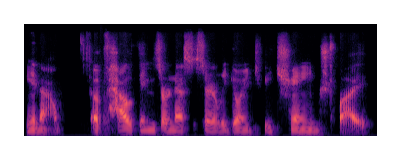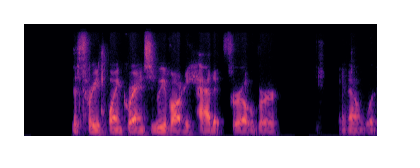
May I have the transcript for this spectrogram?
you know, of how things are necessarily going to be changed by the three point Granted, we've already had it for over, you know, what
